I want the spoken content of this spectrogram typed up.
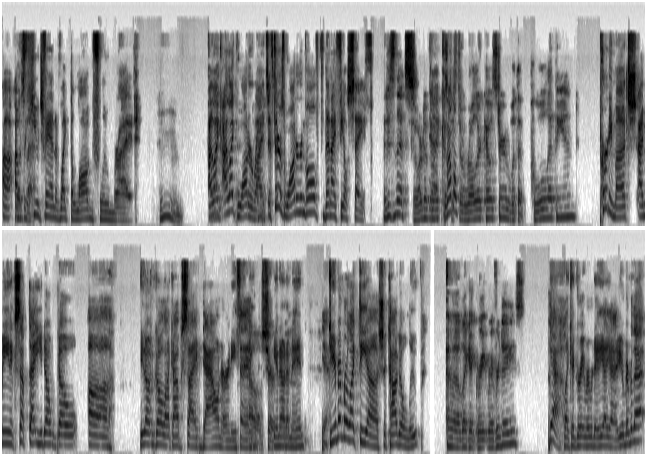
Uh, I was a that? huge fan of like the log flume ride. Hmm. I like I like water rides. If there's water involved, then I feel safe. But isn't that sort of Yeah, like 'cause I'm a- just a, roller coaster with a pool at the end? Pretty much. I mean, except that you don't go uh, you don't go like upside down or anything. Oh, sure. You know what I mean? Yeah. Do you remember like the uh, Chicago Loop? Uh, like a Great River Days? Yeah, like a Great River Day. Yeah, yeah. You remember that?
